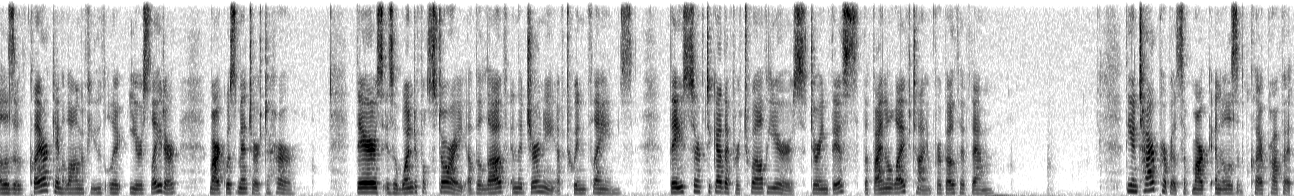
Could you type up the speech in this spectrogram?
Elizabeth Clare, came along a few years later, Mark was mentor to her. Theirs is a wonderful story of the love and the journey of twin flames. They served together for 12 years, during this, the final lifetime for both of them. The entire purpose of Mark and Elizabeth Clare Prophet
